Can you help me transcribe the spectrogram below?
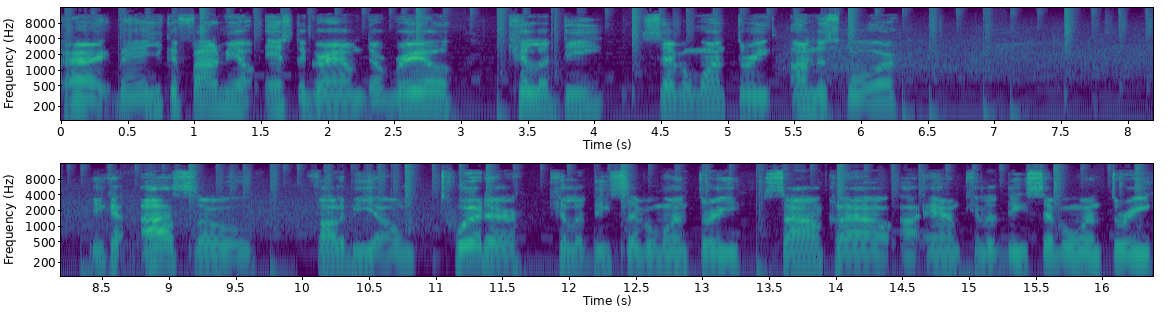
All right, man. You can find me on Instagram, the real killer D seven one three underscore. You can also follow me on Twitter, Killer D713, SoundCloud, I am Killer D713.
